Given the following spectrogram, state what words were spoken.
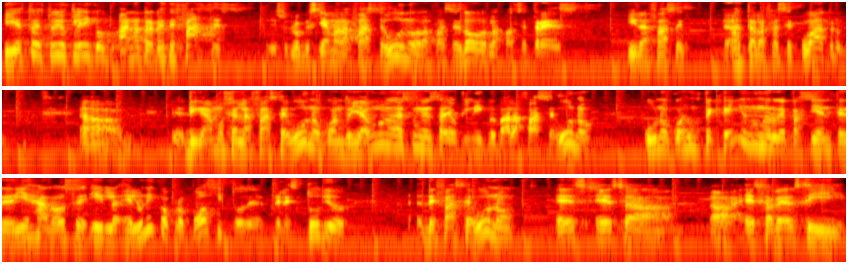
Y estos estudios clínicos van a través de fases, es lo que se llama la fase 1, la fase 2, la fase 3 y la fase hasta la fase 4. Ah, digamos en la fase 1, cuando ya uno hace un ensayo clínico y va a la fase 1, uno coge un pequeño número de pacientes de 10 a 12 y el único propósito del estudio de fase 1 es, es, ah, ah, es saber si,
